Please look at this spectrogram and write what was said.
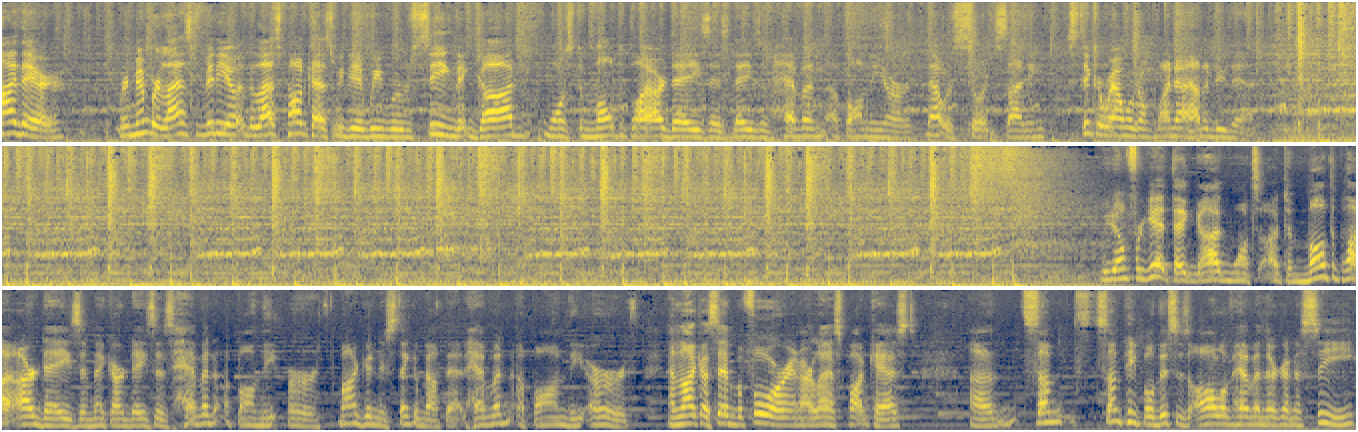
Hi there. Remember last video, the last podcast we did, we were seeing that God wants to multiply our days as days of heaven upon the earth. That was so exciting. Stick around, we're going to find out how to do that. We don't forget that God wants uh, to multiply our days and make our days as heaven upon the earth. My goodness, think about that heaven upon the earth. And like I said before in our last podcast, uh, some some people this is all of heaven they're going to see,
